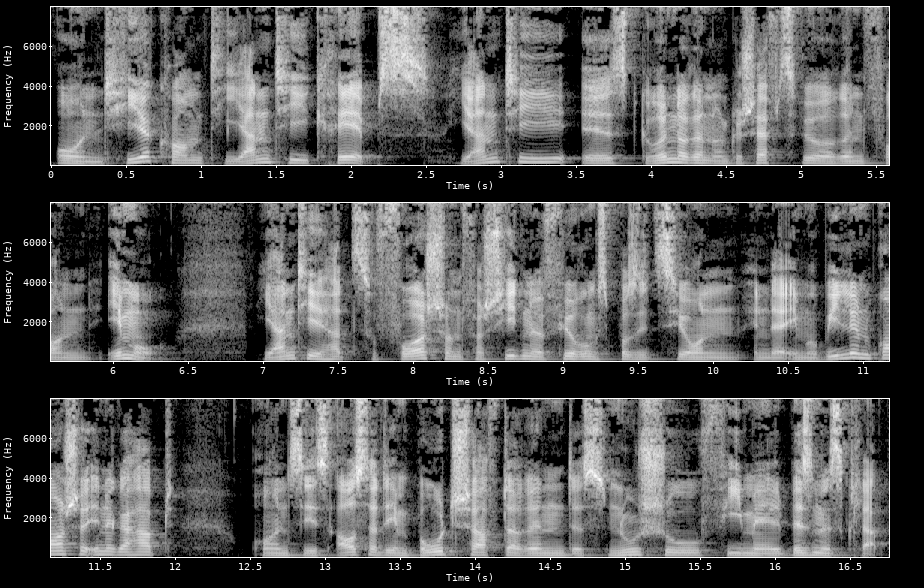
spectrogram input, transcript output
Und hier kommt Janti Krebs. Janti ist Gründerin und Geschäftsführerin von Immo. Janti hat zuvor schon verschiedene Führungspositionen in der Immobilienbranche inne gehabt und sie ist außerdem Botschafterin des Nushu Female Business Club.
